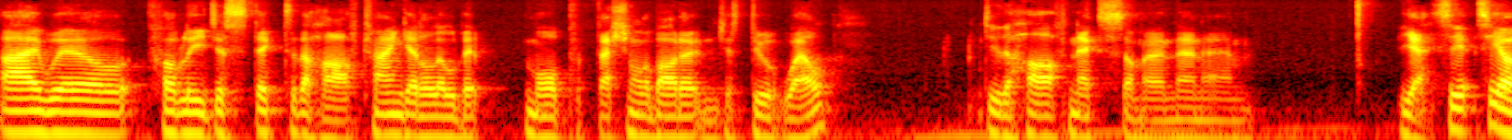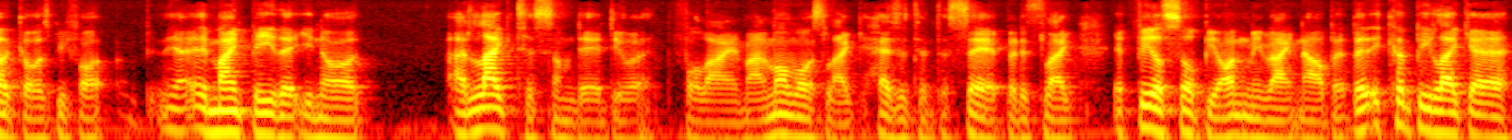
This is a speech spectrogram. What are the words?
I will probably just stick to the half, try and get a little bit more professional about it and just do it well. Do the half next summer and then, um, yeah, see see how it goes before. Yeah, it might be that you know, I'd like to someday do a full Ironman. I'm almost like hesitant to say it, but it's like it feels so beyond me right now. But but it could be like a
